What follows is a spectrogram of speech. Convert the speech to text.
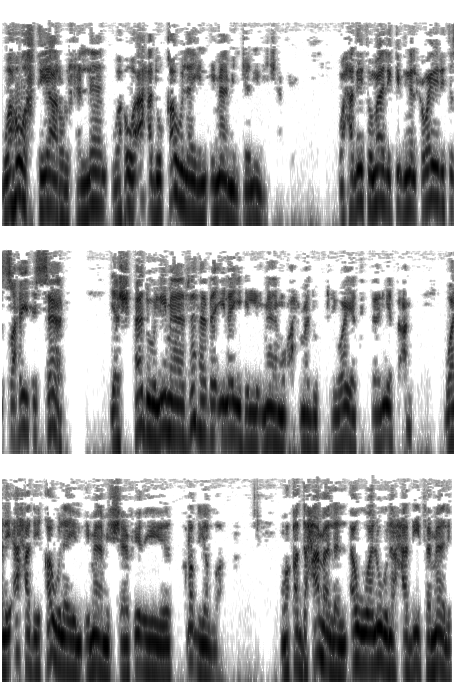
وهو اختيار الخلال وهو أحد قولي الإمام الجليل الشافعي. وحديث مالك بن الحويرث الصحيح السابق يشهد لما ذهب إليه الإمام أحمد في الرواية الثانية عنه. ولأحد قولي الإمام الشافعي رضي الله وقد حمل الأولون حديث مالك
